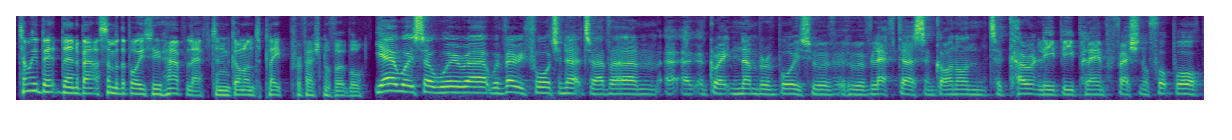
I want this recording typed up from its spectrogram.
Tell me a bit then about some of the boys who have left and gone on to play professional football. Yeah well, so we're uh, we're very fortunate to have um, a, a, great number of boys who have who have left us and gone on to currently be playing professional football.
